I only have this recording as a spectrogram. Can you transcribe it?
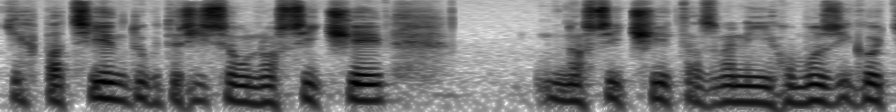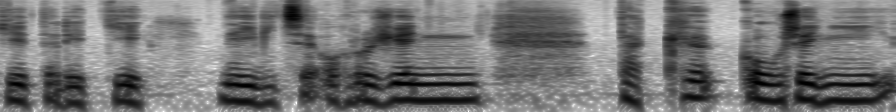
Těch pacientů, kteří jsou nosiči, nosiči tzv. homozygoti, tedy ti nejvíce ohrožení, tak kouření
